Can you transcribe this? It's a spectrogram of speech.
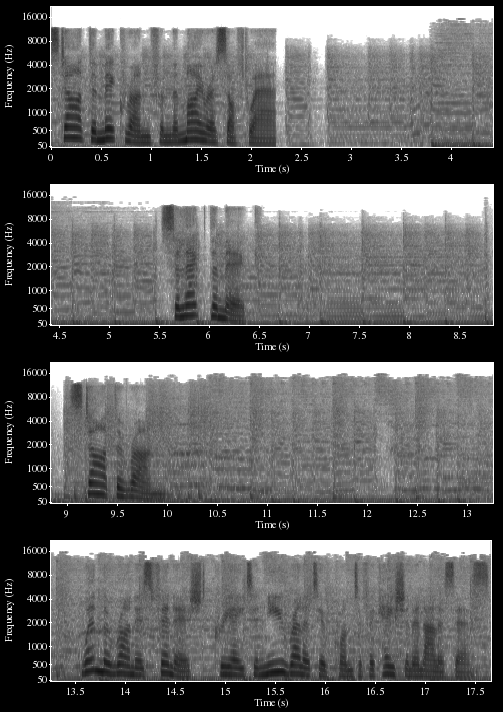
Start the MIC run from the Myra software. Select the MIC. Start the run. When the run is finished, create a new relative quantification analysis.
